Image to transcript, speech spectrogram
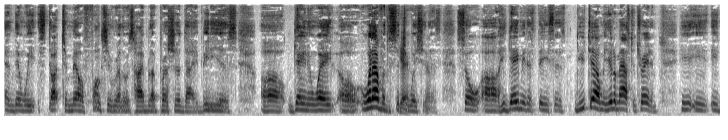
and then we start to malfunction whether it's high blood pressure diabetes uh, gaining weight or whatever the situation yeah. is so uh, he gave me this thing he says you tell me you're the master trader he, he, he,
